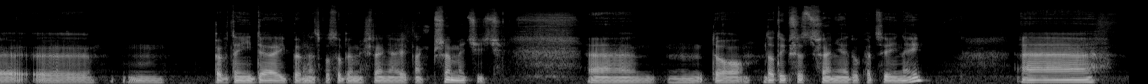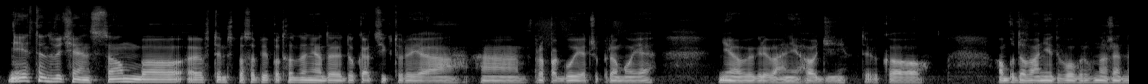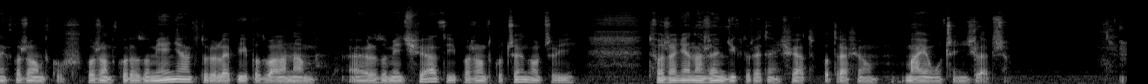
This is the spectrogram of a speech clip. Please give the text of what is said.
mm, pewne idee i pewne sposoby myślenia jednak przemycić do, do tej przestrzeni edukacyjnej. Nie jestem zwycięzcą, bo w tym sposobie podchodzenia do edukacji, który ja propaguję czy promuję, nie o wygrywanie chodzi, tylko o budowanie dwóch równorzędnych porządków. Porządku rozumienia, który lepiej pozwala nam e, rozumieć świat i porządku czynu, czyli tworzenia narzędzi, które ten świat potrafią, mają uczynić lepszym.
